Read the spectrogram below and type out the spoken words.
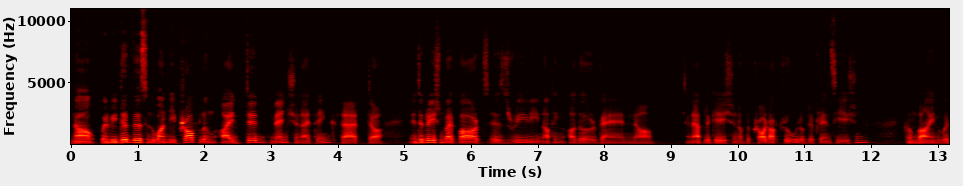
Now, when we did this in the 1D problem, I did mention, I think, that uh, integration by parts is really nothing other than uh, an application of the product rule of differentiation combined with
